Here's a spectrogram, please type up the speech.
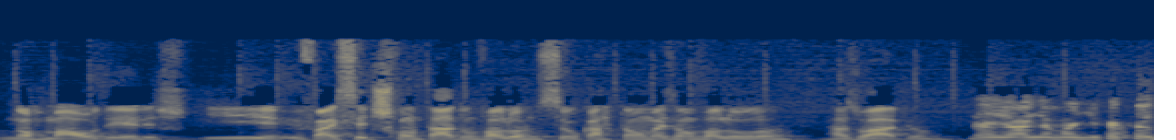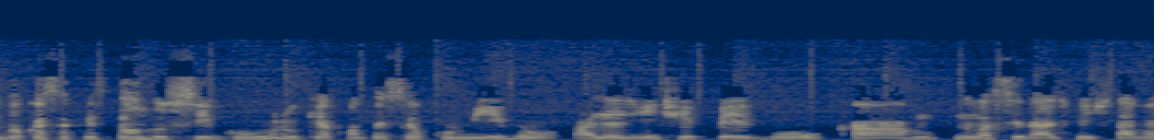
normal deles e vai ser descontado um valor no seu cartão, mas é um valor razoável. E olha, uma dica que eu dou com essa questão do seguro que aconteceu comigo, olha, a gente pegou o carro numa cidade que a gente estava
